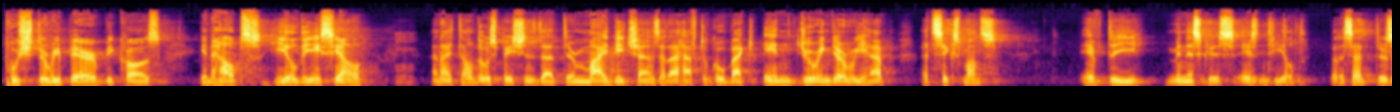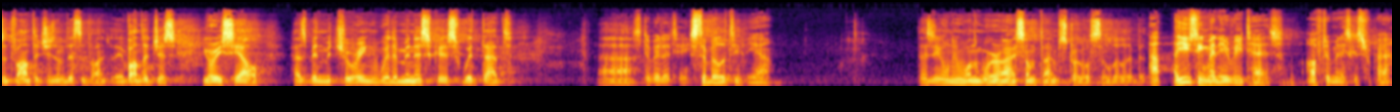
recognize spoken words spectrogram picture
push the repair because it helps heal the ACL. Mm. And I tell those patients that there might be a chance that I have to go back in during their rehab at six months if the meniscus isn't healed. But I said there's advantages and disadvantages. The advantages, your ACL has been maturing with the meniscus with that uh, Stability. stability. Yeah. That's the only one where I sometimes struggle still a little bit. Uh, are you seeing many re-tears after meniscus repair?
